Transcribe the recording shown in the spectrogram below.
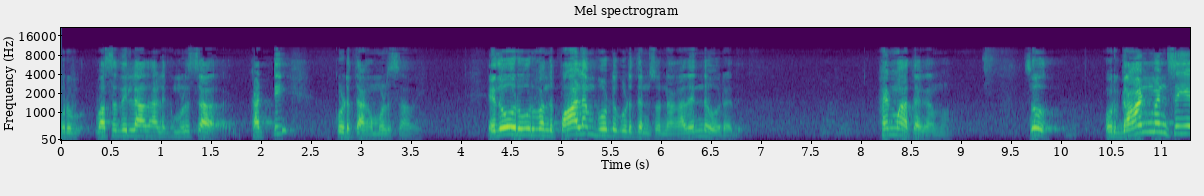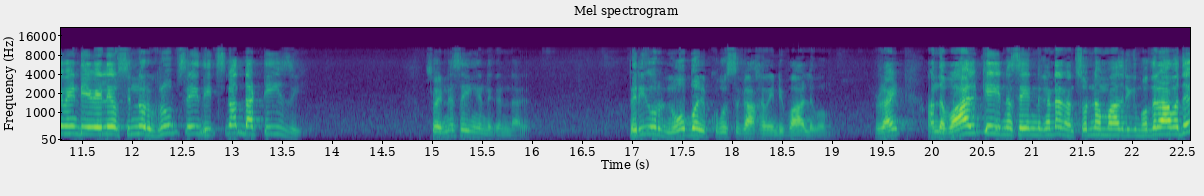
ஒரு வசதி இல்லாத ஆளுக்கு முழுசா கட்டி கொடுத்தாங்க முழுசாவே. ஏதோ ஒரு ஊர் வந்து பாலம் போட்டு கொடுத்தேன்னு சொன்னாங்க. அது எந்த ஊர் அது? ஹெமாத்தகமா சோ ஒரு கவர்மெண்ட் செய்ய வேண்டிய வேலையை ஒரு சின்ன ஒரு குரூப் செய்து it's not that easy so என்ன செய்யுங்கன்னு கண்டால் பெரிய ஒரு நோபல் கோர்ஸுக்காக வேண்டி வாழுவோம். ரைட் அந்த வாழ்க்கை என்ன செய்யணும் கேட்டால் நான் சொன்ன மாதிரி முதலாவது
